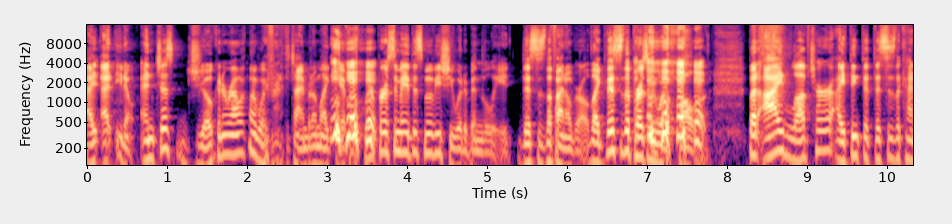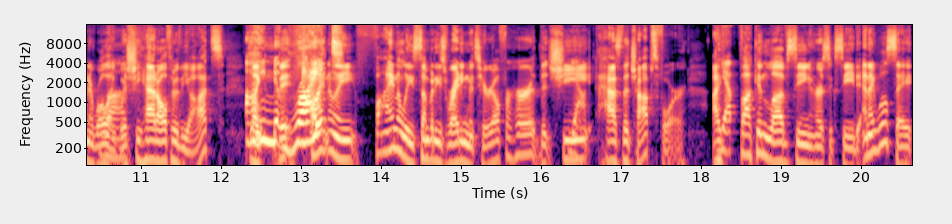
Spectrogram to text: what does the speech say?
I, I, you know, and just joking around with my boyfriend at the time, but I'm like, if a queer person made this movie, she would have been the lead. This is the final girl. Like, this is the person we would have followed. But I loved her. I think that this is the kind of role I wish she had all through the aughts. I know, right? Finally, finally, somebody's writing material for her that she Yeah. has the chops for. I Yep. fucking love seeing her succeed. And I will say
